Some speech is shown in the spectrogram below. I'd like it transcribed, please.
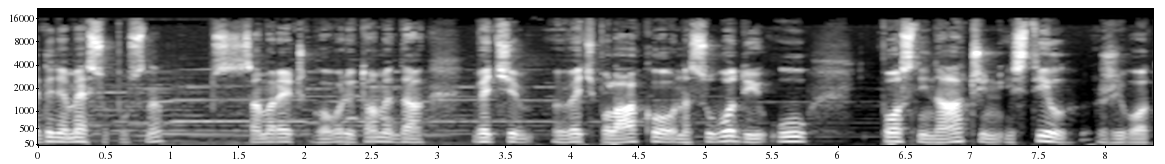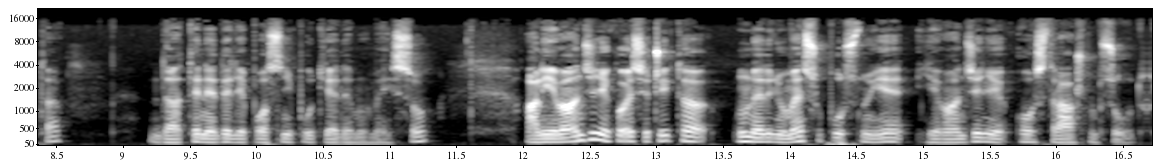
Nedelja mesopusna, sama reč govori o tome da već, je, već polako nas uvodi u posni način i stil života, da te nedelje posljednji put jedemo meso, ali evanđelje koje se čita u nedelju mesopusnu je evanđelje o strašnom sudu,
